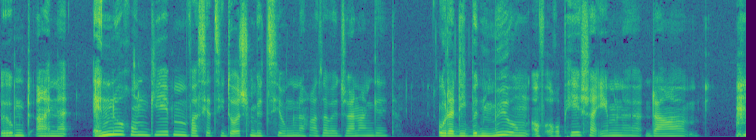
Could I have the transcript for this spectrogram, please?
irgendeine Änderung geben, was jetzt die deutschen Beziehungen nach Aserbaidschan angeht? Oder die Bemühungen auf europäischer Ebene da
